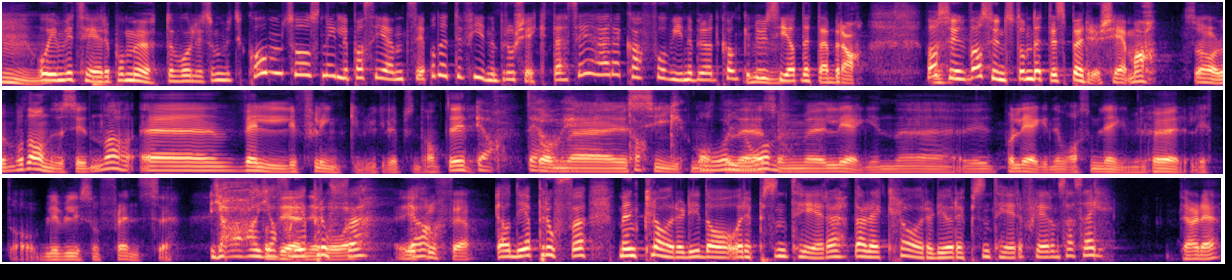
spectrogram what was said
Mm. og inviterer på møte hvor liksom Kom, så snille pasient, se på dette fine prosjektet. Se, her er kaffe og wienerbrød. Kan ikke Mm. du si at dette er bra? Hva, syns, hva syns du om dette spørreskjemaet? Så har du på den andre siden da, eh, veldig flinke brukerrepresentanter. Ja, det har som vi. eh, Takk sier på en måte det som legen, eh, på legenivå som legen vil høre litt, og blir liksom flense. Ja, ja, for de er proffe. De er proffe, ja. ja, de er proffe. Men klarer de da å representere Det er det, klarer de å representere flere enn seg selv? Det er det.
